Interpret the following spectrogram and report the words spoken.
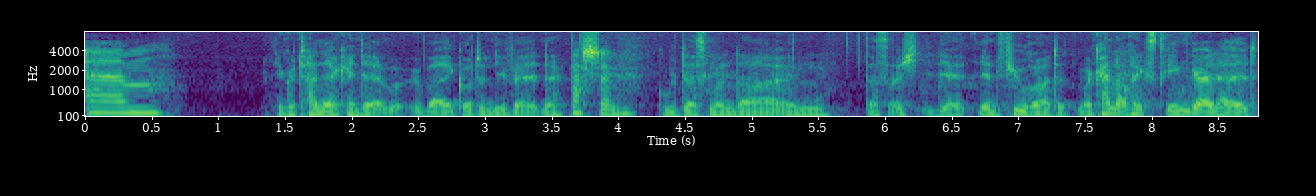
Ähm, Ja gut, Tanja kennt ja überall Gott und die Welt, ne? das stimmt. Gut, dass man da, ähm, dass euch ihr- ihren Führer hattet. Man kann auch extrem geil halt,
